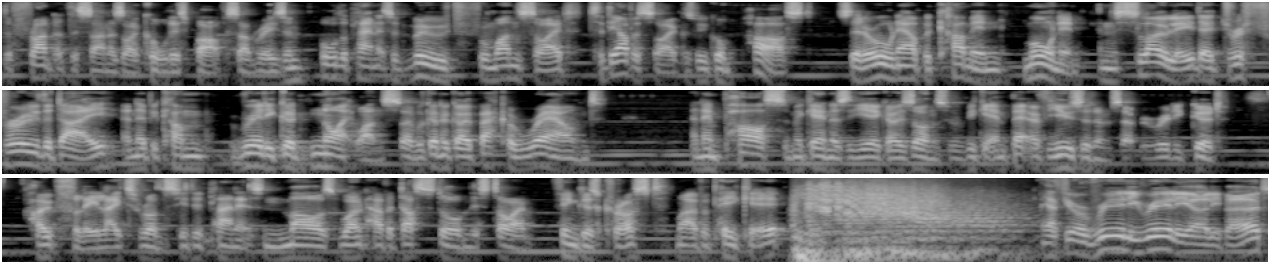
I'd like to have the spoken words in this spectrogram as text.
the front of the sun, as I call this part for some reason, all the planets have moved from one side to the other side because we've gone past. So they're all now becoming morning. And slowly they drift through the day and they become really good night ones. So we're going to go back around and then pass them again as the year goes on. So we'll be getting better views of them. So it'll be really good. Hopefully later on to see the planets and Mars won't have a dust storm this time. Fingers crossed. Might have a peek at it. Now, If you're a really, really early bird,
